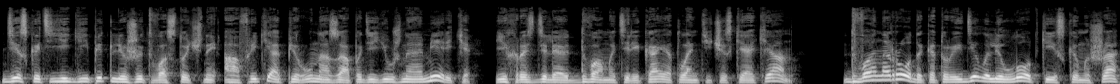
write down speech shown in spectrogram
Дескать, Египет лежит в Восточной Африке, а Перу на западе Южной Америки. Их разделяют два материка и Атлантический океан. Два народа, которые делали лодки из камыша,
